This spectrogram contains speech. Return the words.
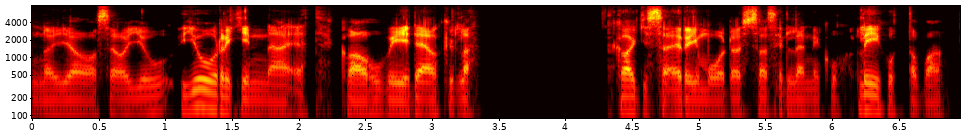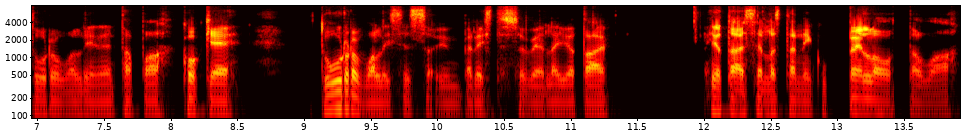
No joo, se on ju, juurikin näin, että kauhuviide on kyllä kaikissa eri muodoissa silleen niin kuin liikuttavan turvallinen tapa kokea turvallisessa ympäristössä vielä jotain, jotain sellaista niin kuin pelottavaa,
